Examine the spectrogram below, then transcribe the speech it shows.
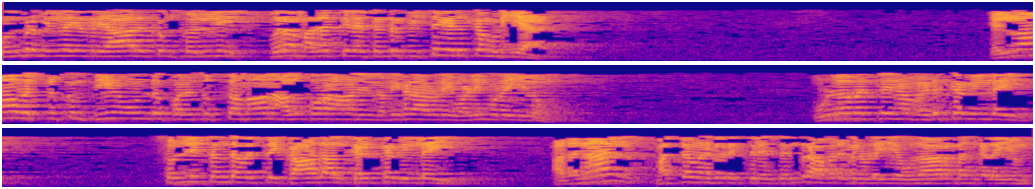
ஒன்றும் இல்லை என்று யாருக்கும் சொல்லி பிற மதத்திலே சென்று பிச்சை எடுக்க முடியாது. எல்லாவற்றுக்கும் தீர்வுண்டு பரிசுத்தமான அல்குரானில் நபிகளாருடைய வழிமுறையிலும் உள்ளவற்றை நாம் எடுக்கவில்லை. சொல்லி தந்தவற்றை காதால் கேட்கவில்லை. அதனால் மற்றவர்களிடத்தில் சென்று அவர்களுடைய உதாரணங்களையும்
